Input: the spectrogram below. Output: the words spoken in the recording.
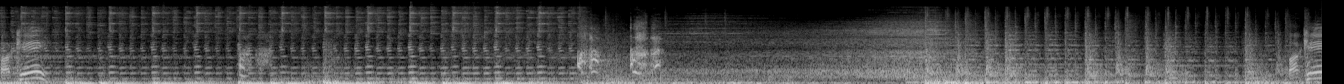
পাখি পাখি।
